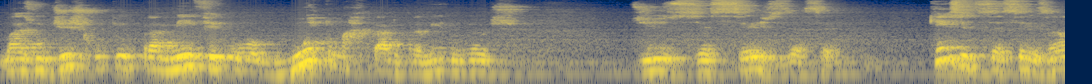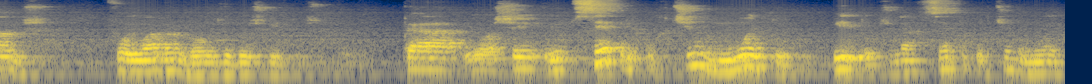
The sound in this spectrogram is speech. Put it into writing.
Mas um disco que para mim ficou muito marcado para mim nos meus 16, 17, 15, 16 anos, foi o Abbey Road dos Beatles. Cara, eu achei, eu sempre curti muito Beatles, né? Sempre curtindo muito.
